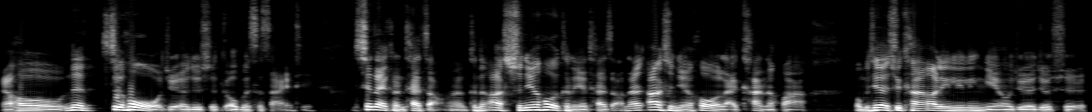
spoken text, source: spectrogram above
然后，那最后我觉得就是 Open Society。现在可能太早了，可能二十年后可能也太早。那二十年后来看的话，我们现在去看二零零零年，我觉得就是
